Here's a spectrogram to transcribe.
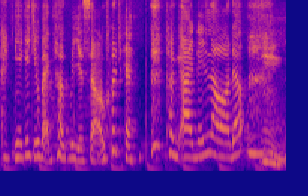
Nghe cái chữ bạn thân bây giờ sợ quá nè. Thân ai nấy lo đó. Ừm,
